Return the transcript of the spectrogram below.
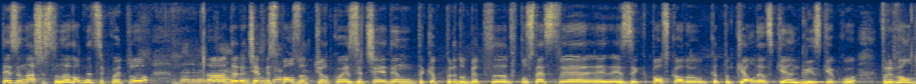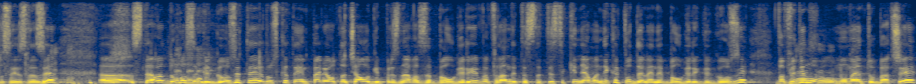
Тези наши сънародници, които, а, да речем, използват тюркоязиче, един такъв придобит в последствие е, език по-скоро като келнерски английски, ако фриволно се изразя. Става дума за гагаузите. Руската империя отначало ги признава за българи. В ранните статистики няма никакво деление българи-гагаузи. В един момент обаче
